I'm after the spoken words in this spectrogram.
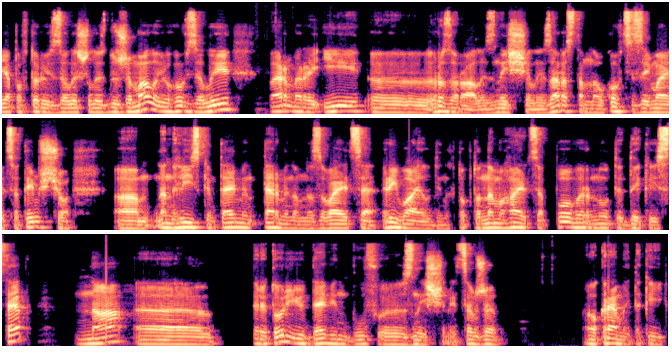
я повторюсь, залишилось дуже мало. Його взяли фермери і е, розорали, знищили. Зараз там науковці займаються тим, що е, англійським термін, терміном називається ревайлдінг, тобто намагаються повернути дикий степ на е, територію, де він був е, знищений. Це вже окремий такий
